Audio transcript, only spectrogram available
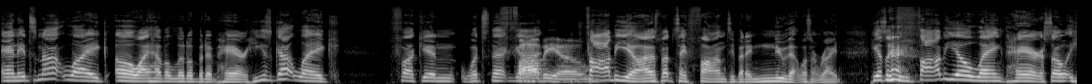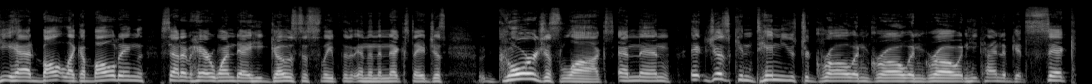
and it's not like, oh, I have a little bit of hair. He's got like fucking what's that guy? Fabio. Fabio. I was about to say Fonzie, but I knew that wasn't right. He has like Fabio length hair. So he had bald, like a balding set of hair one day. He goes to sleep, and then the next day, just gorgeous locks. And then it just continues to grow and grow and grow. And he kind of gets sick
